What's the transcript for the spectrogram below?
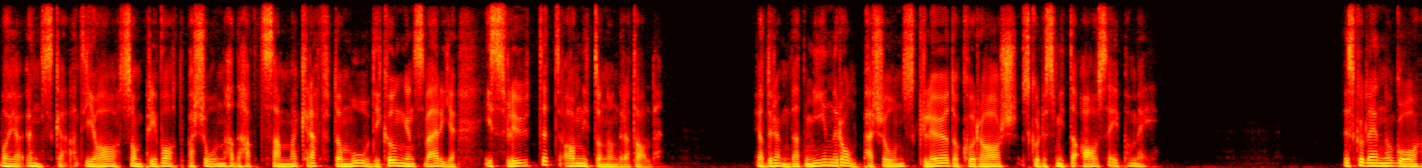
vad jag önskar att jag som privatperson hade haft samma kraft och mod i kungens Sverige i slutet av 1900-talet. Jag drömde att min rollpersons glöd och courage skulle smitta av sig på mig. Det skulle ännu gå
